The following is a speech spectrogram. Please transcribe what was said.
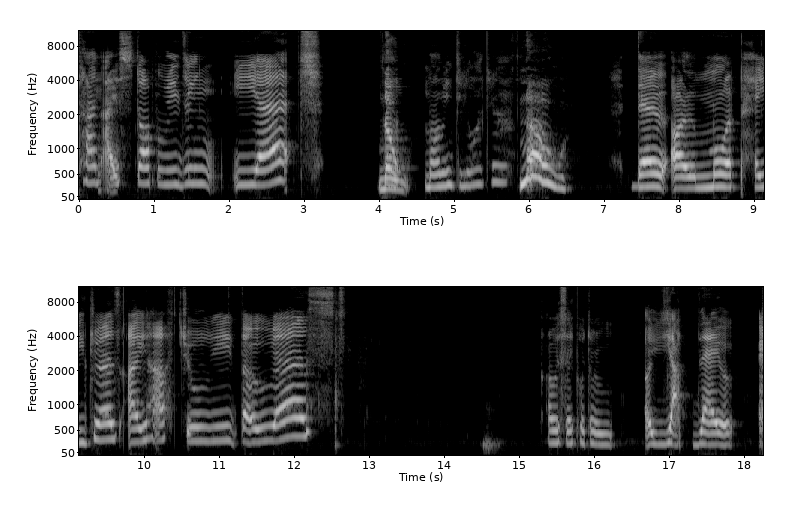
Can I stop reading yet? No. Mommy, do you want to? No. There are more pages. I have to read the rest. I wish I put a, a yap there.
